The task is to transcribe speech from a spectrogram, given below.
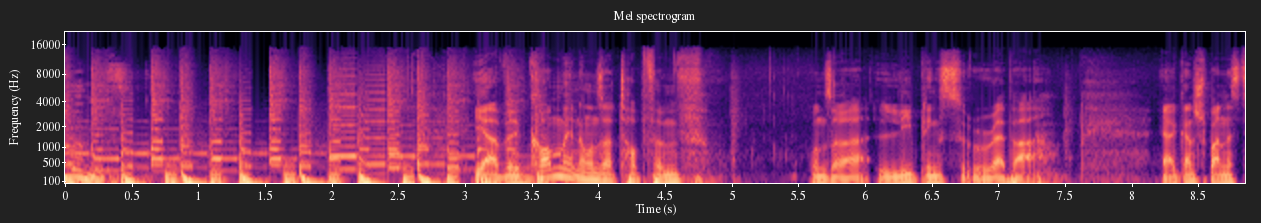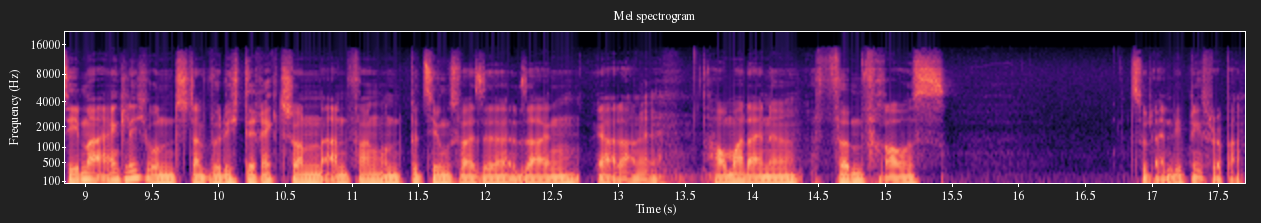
5. Ja, willkommen in unserer Top 5 unserer Lieblingsrapper. Ja, ganz spannendes Thema eigentlich und dann würde ich direkt schon anfangen und beziehungsweise sagen, ja Daniel, hau mal deine 5 raus zu deinen Lieblingsrappern.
